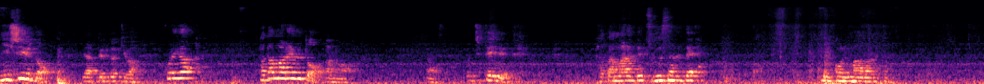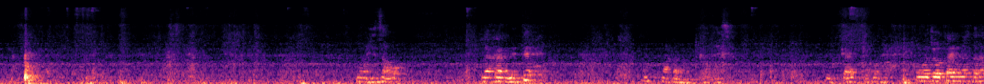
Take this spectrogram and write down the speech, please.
2シールドやってるときはこれが畳まれるとあのち手入れて畳まれて潰されて横に回られた。この膝を中に入れて中の一回ここでこの状態になったら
